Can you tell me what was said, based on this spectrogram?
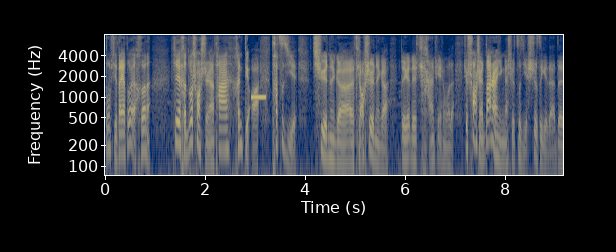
东西大家都爱喝呢？这很多创始人他很屌啊，他自己去那个调试那个这个这产品什么的。就创始人当然应该去自己试自己的的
